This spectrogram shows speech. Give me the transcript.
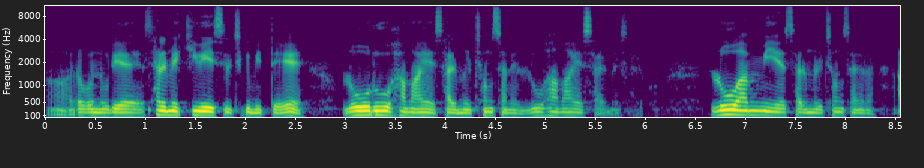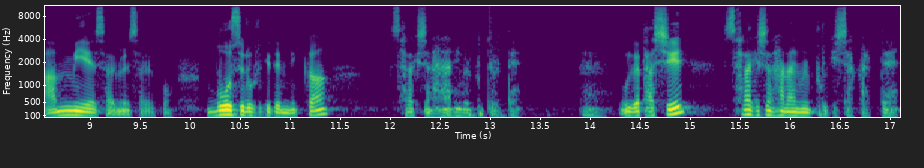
어, 여러분 우리의 삶의 기회에 있을 지금 이때에 로루하마의 삶을 청산해 루하마의 삶을 살고 로암미의 삶을 청산해 암미의 삶을 살고 무엇으로 그렇게 됩니까? 살아계신 하나님을 붙들 때 예, 우리가 다시 살아계신 하나님을 부르기 시작할 때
